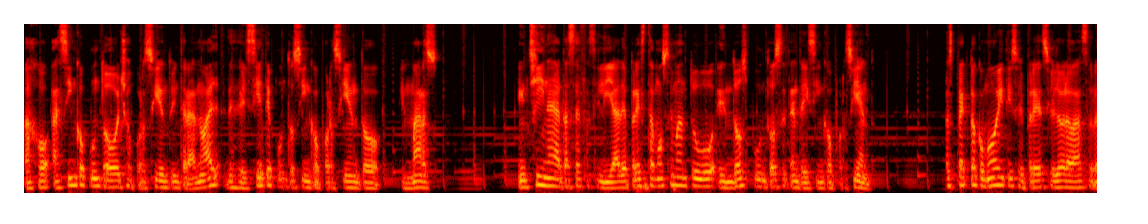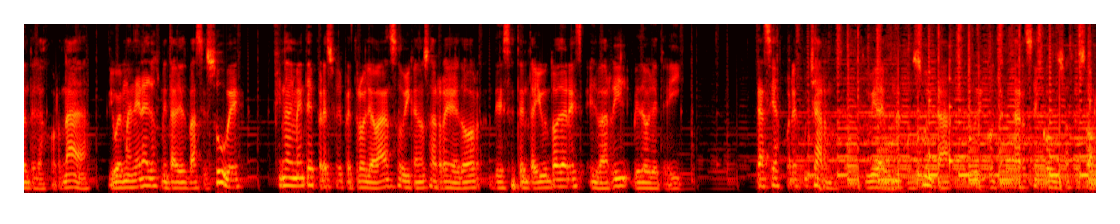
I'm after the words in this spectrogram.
bajó a 5.8% interanual desde el 7.5% en marzo. En China, la tasa de facilidad de préstamo se mantuvo en 2.75%. Respecto a commodities, el precio del oro avanza durante la jornada. De igual manera, los metales base sube. Finalmente, el precio del petróleo avanza, ubicándose alrededor de 71 dólares el barril WTI. Gracias por escucharnos. Si tuviera alguna consulta, puede contactarse con su asesor.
